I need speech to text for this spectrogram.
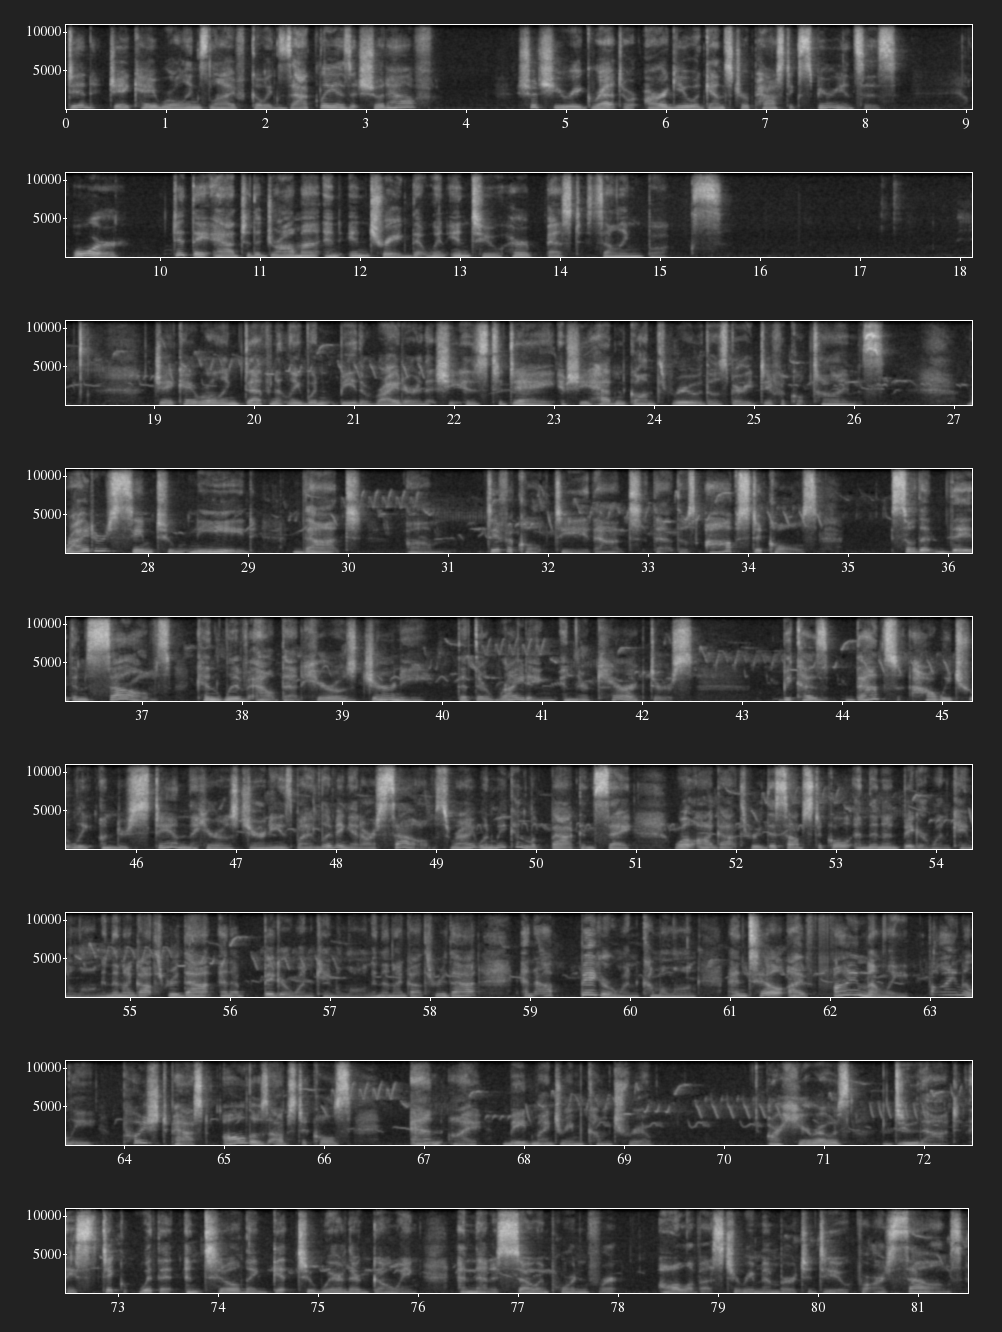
Did J.K. Rowling's life go exactly as it should have? Should she regret or argue against her past experiences? Or did they add to the drama and intrigue that went into her best selling books? J.K. Rowling definitely wouldn't be the writer that she is today if she hadn't gone through those very difficult times. Writers seem to need that um, difficulty, that, that those obstacles, so that they themselves can live out that hero's journey that they're writing in their characters. Because that's how we truly understand the hero's journey is by living it ourselves right? When we can look back and say well i got through this obstacle and then a bigger one came along and then i got through that and a bigger one came along and then i got through that and a bigger one come along until i finally finally pushed past all those obstacles and i made my dream come true our heroes do that. They stick with it until they get to where they're going. And that is so important for all of us to remember to do for ourselves.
